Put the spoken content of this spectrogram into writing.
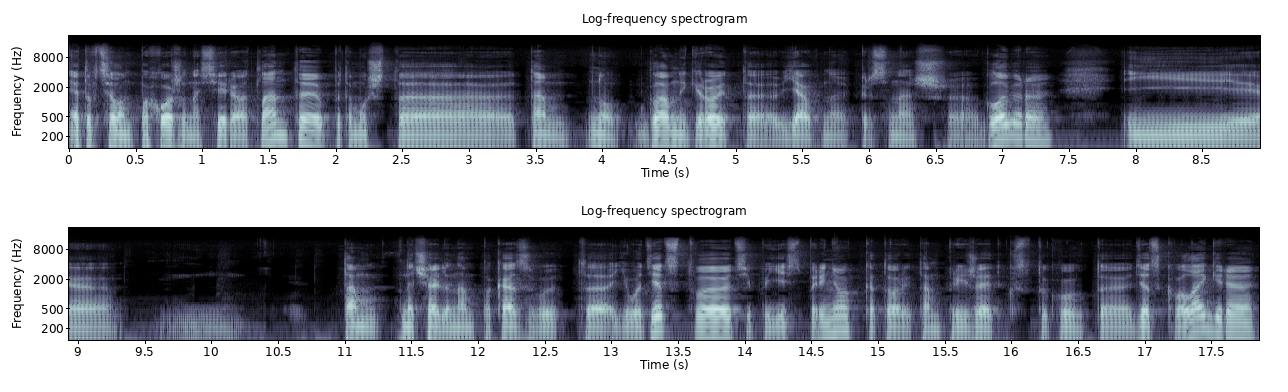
Это в целом похоже на серию Атланты, потому что там, ну, главный герой это явно персонаж э, Гловера, и э, там вначале нам показывают э, его детство, типа есть паренек, который там приезжает к какого-то детского лагеря,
